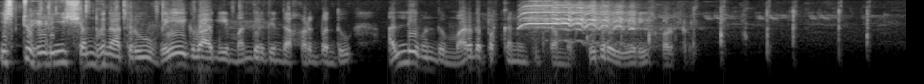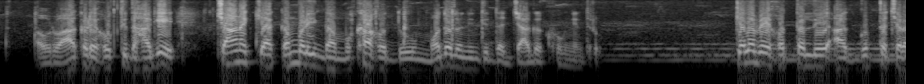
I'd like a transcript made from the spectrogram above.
ಇಷ್ಟು ಹೇಳಿ ಶಂಭುನಾಥರು ವೇಗವಾಗಿ ಮಂದಿರದಿಂದ ಹೊರಗೆ ಬಂದು ಅಲ್ಲಿ ಒಂದು ಮರದ ಪಕ್ಕ ನಿಂತು ತಮ್ಮ ಕುದುರೆ ಏರಿ ಹೊರಟರು. ಅವರು ಆ ಕಡೆ ಹೋಗ್ತಿದ್ದ ಹಾಗೆ ಚಾಣಕ್ಯ ಕಂಬಳಿಯಿಂದ ಮುಖ ಹೊದ್ದು ಮೊದಲು ನಿಂತಿದ್ದ ಜಾಗಕ್ಕೆ ಹೋಗಿ ನಿಂತರು. ಕೆಲವೇ ಹೊತ್ತಲ್ಲಿ ಆ ಗುಪ್ತಚರ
